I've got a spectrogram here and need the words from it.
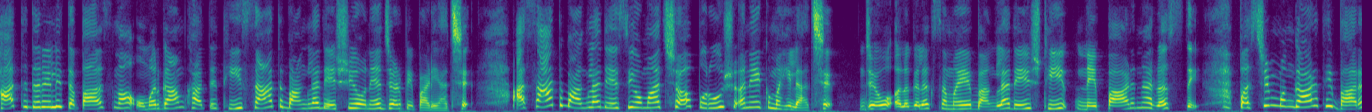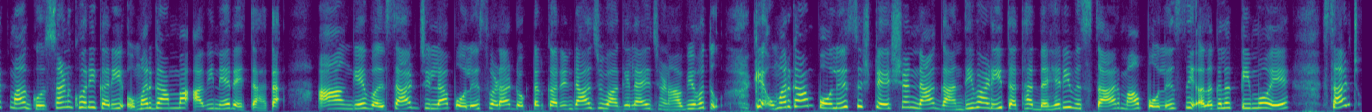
હાથ ધરેલી તપાસમાં ઉમરગામ ખાતેથી સાત બાંગ્લાદેશીઓને ઝડપી પાડ્યા છે. આ સાત બાંગ્લાદેશીઓમાં છ પુરુષ અને એક મહિલા છે. જેઓ અલગ અલગ સમયે બાંગ્લાદેશથી નેપાળના રસ્તે પશ્ચિમ બંગાળથી ભારતમાં ઘૂસણખોરી કરી ઉમરગામમાં આવીને રહેતા હતા. આ અંગે વલસાડ જિલ્લા પોલીસ વડા ડોક્ટર કરણરાજ વાઘેલાએ જણાવ્યું હતું કે ઉમરગામ પોલીસ સ્ટેશનના ગાંધીવાડી તથા દહેરી વિસ્તારમાં પોલીસની અલગ અલગ ટીમોએ સર્ચ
